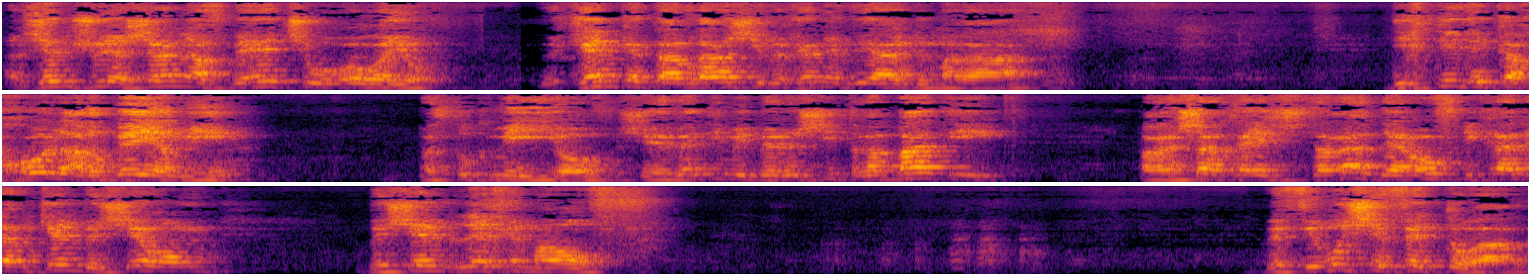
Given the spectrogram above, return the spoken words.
על שם שהוא ישן אף בעת שהוא אור היום. וכן כתב רש"י וכן הביאה הגמרא, דכתיב וכחול הרבה ימים, פסוק מאיוב, שהבאתי מבראשית רבתי, פרשת חיי שרה, והעוף נקרא גם כן בשם, בשם לחם העוף. בפירוש יפה תואר,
